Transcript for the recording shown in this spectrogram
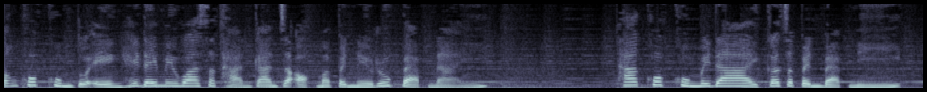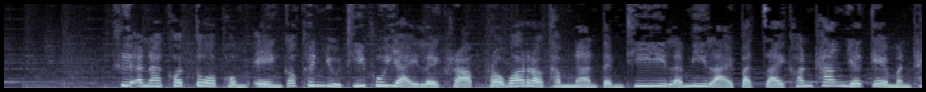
ต้องควบคุมตัวเองให้ได้ไม่ว่าสถานการณ์จะออกมาเป็นในรูปแบบไหน ถ้าควบคุมไม่ได้ก็จะเป็นแบบนี้ คืออนาคตตัวผมเองก็ขึ้นอยู่ที่ผู้ใหญ่เลยครับ เพราะว่าเราทำงานเต็มที่และมีหลายปัจจัยค่อนข้างเยอะเกมมันแท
